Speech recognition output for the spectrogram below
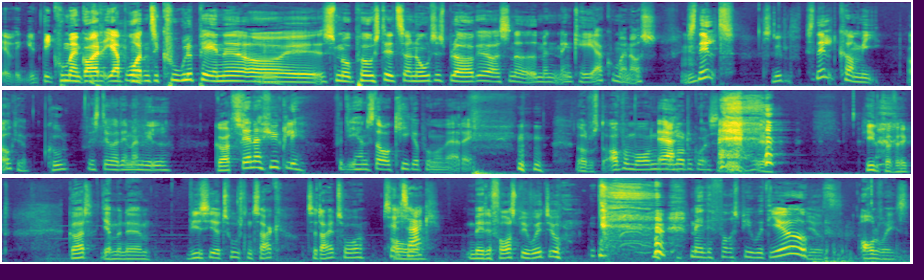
Jeg, det kunne man godt. Jeg bruger den til kuglepenne og øh, små post-its og notesblokke og sådan noget, men, men kager kunne man også. Mm. Snilt. Snilt. Snilt kom i, Okay, cool. hvis det var det, man ville. Godt. Den er hyggelig, fordi han står og kigger på mig hver dag. når du står op om morgenen, ja. og når du går i seng. Ja. Helt perfekt. Godt, jamen øh, vi siger tusind tak til dig, Tore. Selv tak. May the force be with you. may the force be with you. Yes, always.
